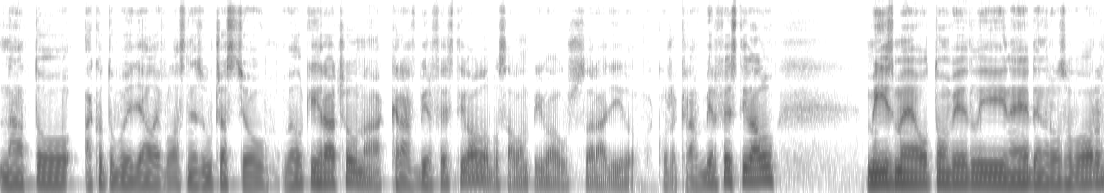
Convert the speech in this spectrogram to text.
na to, ako to bude ďalej vlastne s účasťou veľkých hráčov na Craft Beer Festival, lebo Salon Piva už sa radí do akože Craft Beer Festivalu. My sme o tom viedli nejeden rozhovor,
